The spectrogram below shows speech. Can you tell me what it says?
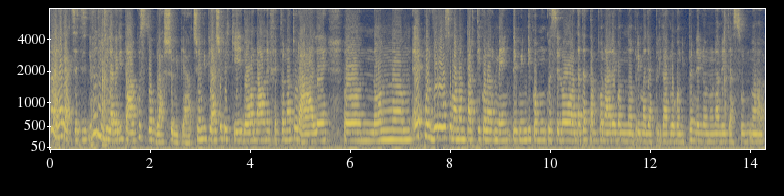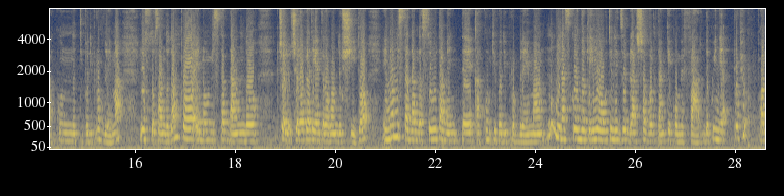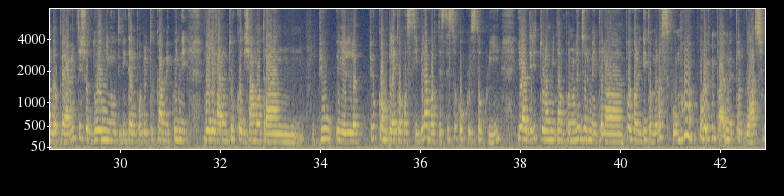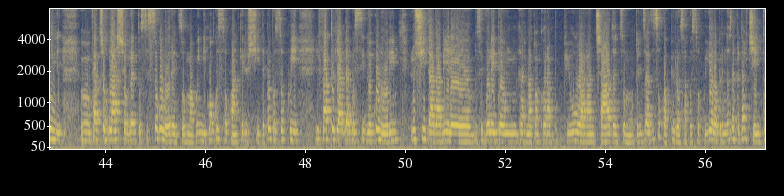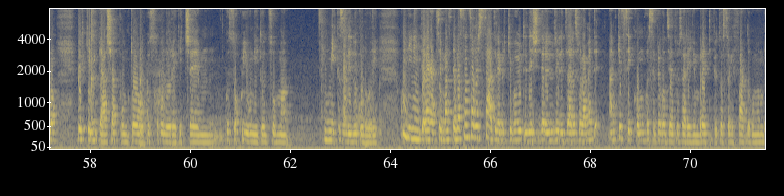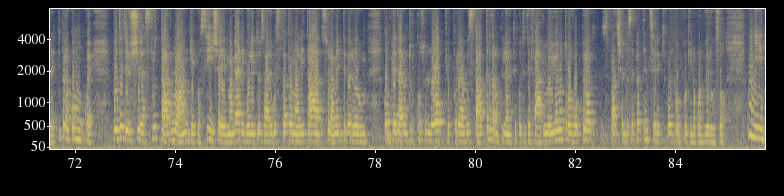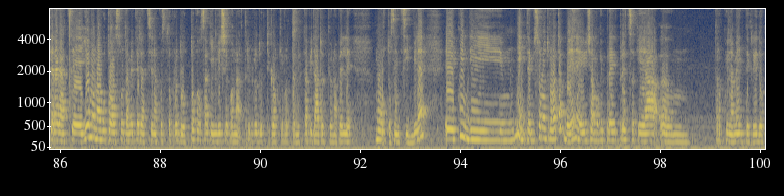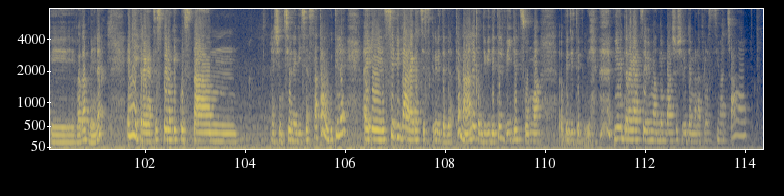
allora ragazzi devo dirvi la verità questo blush mi piace mi piace perché dona un effetto naturale eh, non, è polveroso ma non particolarmente quindi comunque se lo andate a tamponare con, prima di applicarlo con il pennello non avete assun, alcun tipo di problema lo sto usando da un po' e non mi sta dando ce, ce l'ho praticamente da quando è uscito e non mi sta dando assolutamente alcun tipo di problema. Non vi nascondo che io utilizzo i blush a volte anche come fard, quindi proprio quando veramente ho due minuti di tempo per truccarmi quindi voglio fare un trucco diciamo tra mm, più, il più completo possibile, a volte stesso con questo qui, io addirittura mi tampono leggermente la, poi con il dito me lo sfumo, poi mi metto il blush, quindi um, faccio blush e ombretto stesso colore, insomma, quindi con questo qua anche riuscite. Poi questo qui, il fatto che abbia questi due colori, riuscite ad avere, se volete, un incarnato ancora un po' più aranciato, insomma, utilizzate questo qua più rosa, questo qui, io lo prendo sempre dal centro perché mi piace appunto questo colore che c'è, mm, questo qui unito, insomma il mix dei due colori. Quindi niente ragazzi è abbastanza versatile perché potete decidere di utilizzare solamente anche se comunque è sempre consigliato usare gli ombretti piuttosto che fardo come ombretti però comunque potete riuscire a sfruttarlo anche così cioè magari volete usare questa tonalità solamente per um, completare un trucco sull'occhio oppure quest'altra tranquillamente potete farlo. Io lo trovo però facendo sempre attenzione che comunque è un pochino polveroso. Quindi niente ragazze io non ho avuto assolutamente reazione a questo prodotto cosa che invece con altri prodotti qualche volta mi è capitato che ho una pelle molto molto sensibile. E quindi niente mi sono trovata bene diciamo che per il prezzo che ha um, tranquillamente credo che vada bene. E niente ragazzi spero che questa um, recensione vi sia stata utile. E, e se vi va ragazzi iscrivetevi al canale condividete il video insomma vedete voi. Niente ragazzi vi mando un bacio ci vediamo alla prossima. Ciao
